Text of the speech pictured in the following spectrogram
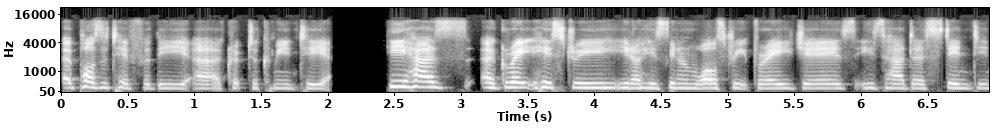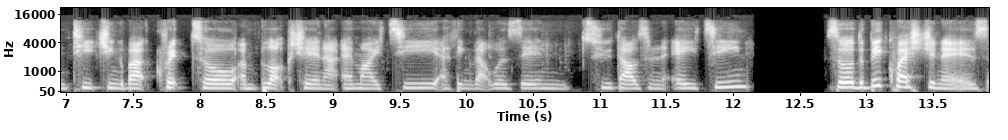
a positive for the uh, crypto community. He has a great history. You know, he's been on Wall Street for ages. He's had a stint in teaching about crypto and blockchain at MIT. I think that was in 2018. So the big question is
